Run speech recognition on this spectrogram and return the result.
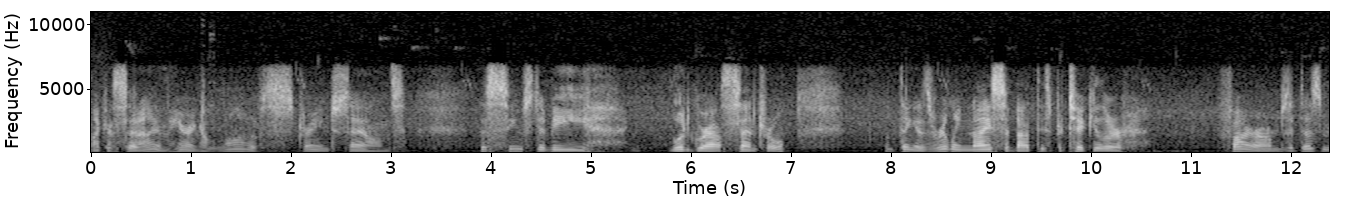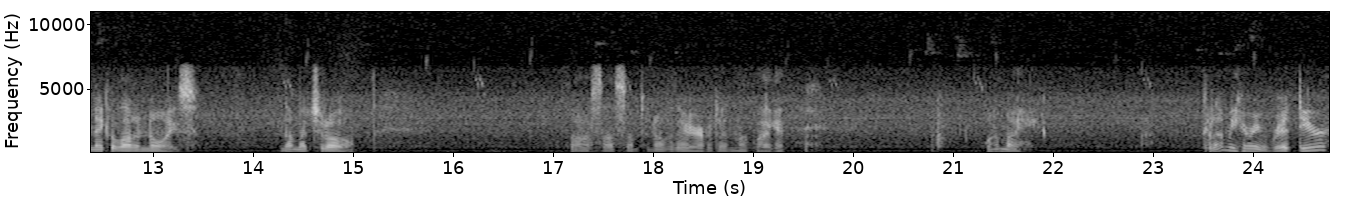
Like I said, I am hearing a lot of strange sounds. This seems to be Woodgrouse Central. One thing is really nice about this particular firearms, it doesn't make a lot of noise. Not much at all. Thought I saw something over there, but it doesn't look like it. What am I... Could I be hearing red deer?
